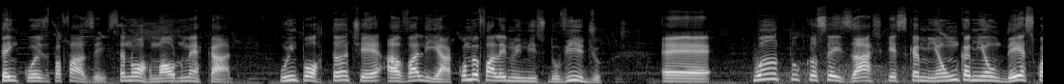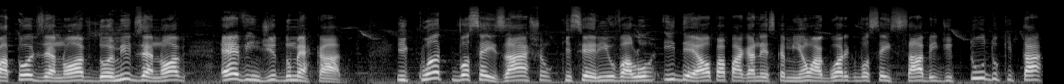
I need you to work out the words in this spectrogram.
tem coisa para fazer. Isso é normal no mercado. O importante é avaliar. Como eu falei no início do vídeo, é, quanto que vocês acham que esse caminhão, um caminhão desse, 1419, 2019, é vendido no mercado? E quanto vocês acham que seria o valor ideal para pagar nesse caminhão, agora que vocês sabem de tudo que está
